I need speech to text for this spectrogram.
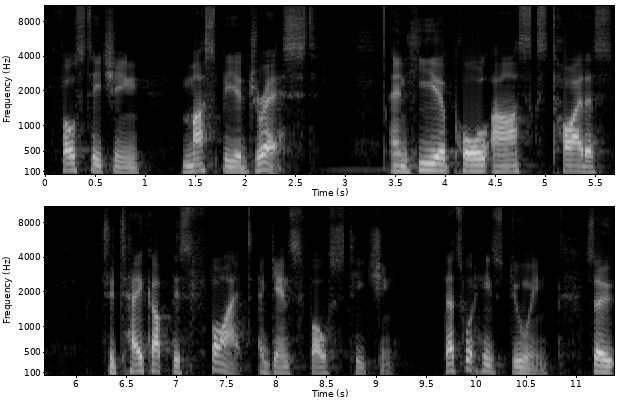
False teaching must be addressed. And here Paul asks Titus to take up this fight against false teaching. That's what he's doing. So,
